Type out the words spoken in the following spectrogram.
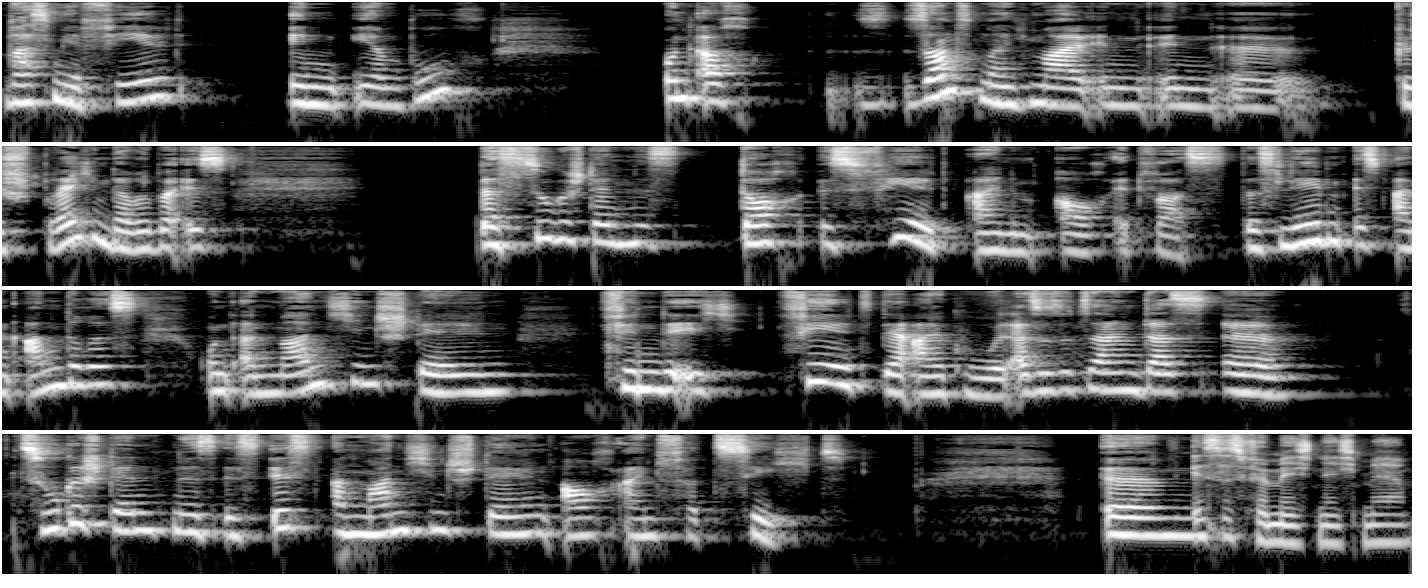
Was mir fehlt in Ihrem Buch und auch sonst manchmal in, in äh, Gesprächen darüber ist, das Zugeständnis, doch, es fehlt einem auch etwas. Das Leben ist ein anderes und an manchen Stellen, finde ich, fehlt der Alkohol. Also sozusagen das äh, Zugeständnis, es ist an manchen Stellen auch ein Verzicht. Ähm, ist es für mich nicht mehr.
